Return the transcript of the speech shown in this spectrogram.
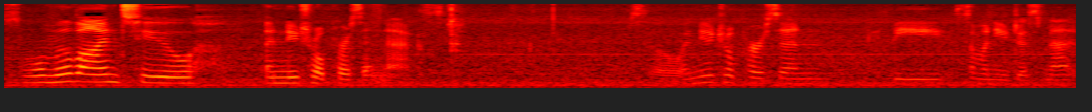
So we'll move on to a neutral person next. So a neutral person could be someone you just met.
